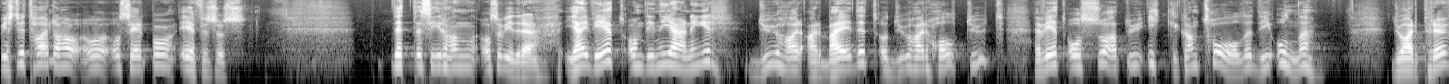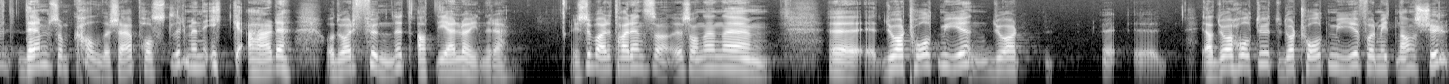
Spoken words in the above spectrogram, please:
Hvis vi tar da og, og ser på Efesus dette sier han osv. Jeg vet om dine gjerninger. Du har arbeidet, og du har holdt ut. Jeg vet også at du ikke kan tåle de onde. Du har prøvd dem som kaller seg apostler, men ikke er det, og du har funnet at de er løgnere. Hvis du bare tar en så, sånn en, Eh, du har tålt mye. Du har, eh, ja, du har holdt ut. Du har tålt mye for mitt navns skyld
